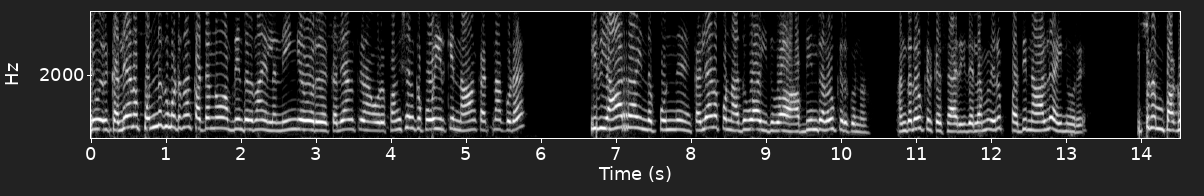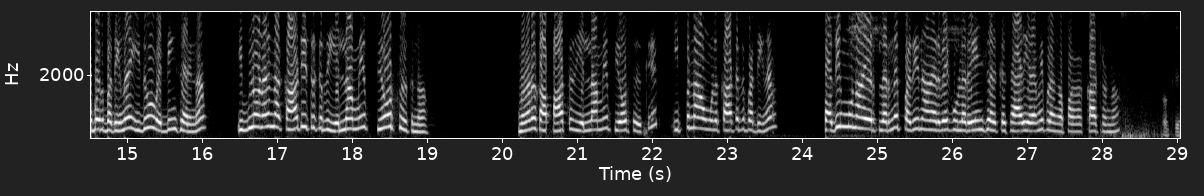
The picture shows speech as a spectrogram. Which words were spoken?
இது ஒரு கல்யாண பொண்ணுக்கு மட்டும் தான் கட்டணும் அப்படின்றதுலாம் இல்லை. நீங்க ஒரு கல்யாணத்துக்கு நான் ஒரு ஃபங்க்ஷனுக்கு போயிருக்கேன் நான் கட்டினா கூட இது யாரா இந்த பொண்ணு? கல்யாண பொண்ணு அதுவா இதுவா? அப்படின்ற அளவுக்கு இருக்குண்ணா அந்த அளவுக்கு இருக்க சாரி இது எல்லாமே வெறும் பதினாலு ஐநூறு. இப்போ நம்ம பார்க்க போது பார்த்தீங்கன்னா இதுவும் வெட்டிங் சாரினா இவ்வளோ நேரம் நான் காட்டிட்டு இருக்கிறது எல்லாமே பியூர் சில்க்குண்ணா இவ்வளோ நேரம் கா- பார்த்தது எல்லாமே பியூர் சில்க்கு இப்போ நான் உங்களுக்கு காட்டுறது பார்த்தீங்கன்னா பதிமூணாயிரத்துல இருந்து பதினாலாயிரம் ரூபாய்க்கு உள்ள ரேஞ்சில் இருக்க சாரி எல்லாமே இப்போ நாங்கள் காட்டுறோம்ண்ணா ஓகே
